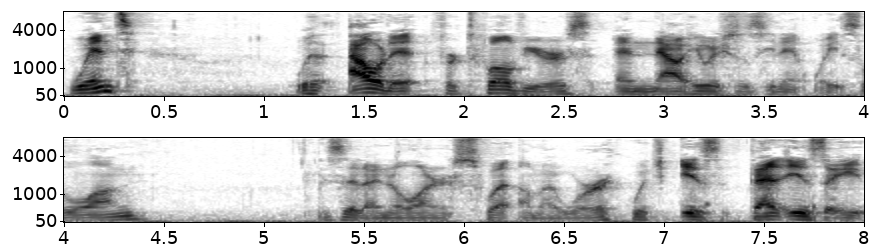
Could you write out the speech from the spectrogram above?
went without it for 12 years, and now he wishes he didn't wait so long. He said, "I no longer sweat on my work," which is that is a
